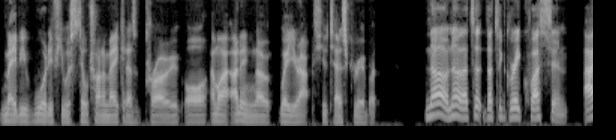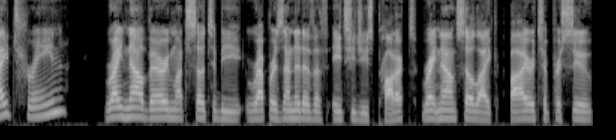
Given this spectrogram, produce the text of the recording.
maybe would if you were still trying to make it as a pro. Or am I? I don't even know where you're at with your tennis career, but No, no, that's a that's a great question. I train right now very much so to be representative of ATG's product right now. So like fire to pursue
